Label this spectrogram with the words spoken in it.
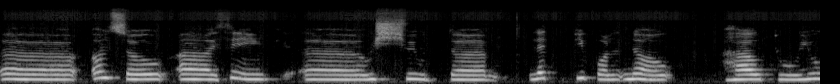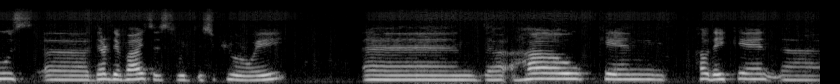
Uh, also, I think we should let people know how to use their devices with a secure way and how can how they can uh,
